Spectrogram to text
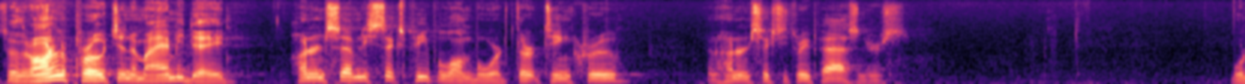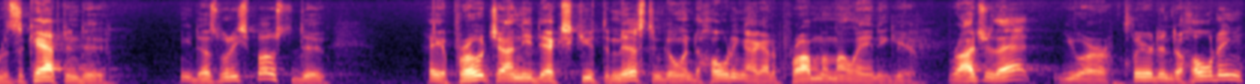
So they're on an approach into Miami Dade, 176 people on board, 13 crew, and 163 passengers. What does the captain do? He does what he's supposed to do. Hey, approach, I need to execute the missed and go into holding. I got a problem with my landing gear. Roger that. You are cleared into holding.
